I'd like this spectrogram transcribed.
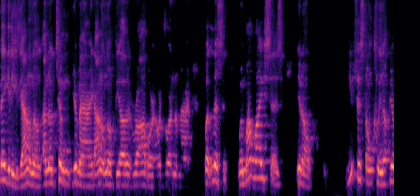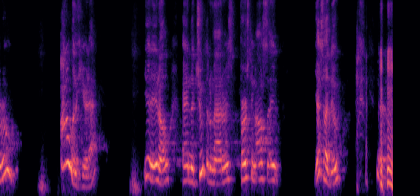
make it easy. I don't know. I know Tim, you're married. I don't know if the other Rob or, or Jordan are married. But listen, when my wife says, you know, you just don't clean up your room. I don't want to hear that. You, you know, and the truth of the matter is, first thing I'll say, yes, I do.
